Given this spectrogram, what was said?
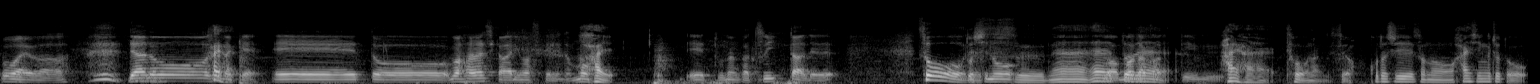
怖いわ。であのーはいなんだっけえーっとまあ話変わりますけれども、はい。えーっとなんかツイッターでそうですね。今年えーっとまだかねっていう。はいはいはいそうなんですよ。今年その配信がちょっと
